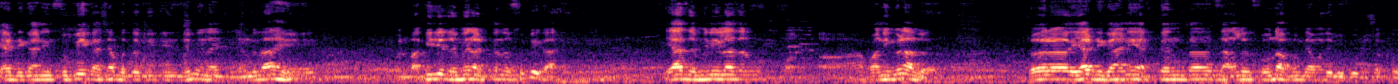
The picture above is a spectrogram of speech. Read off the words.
या ठिकाणी सुपीक अशा पद्धतीची जमीन आहे जंगल आहे. पण बाकीची जमीन अत्यंत सुपीक आहे या जमिनीला जर पाणी मिळालं तर या ठिकाणी अत्यंत चांगलं सोनं आपण त्यामध्ये विकू शकतो.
